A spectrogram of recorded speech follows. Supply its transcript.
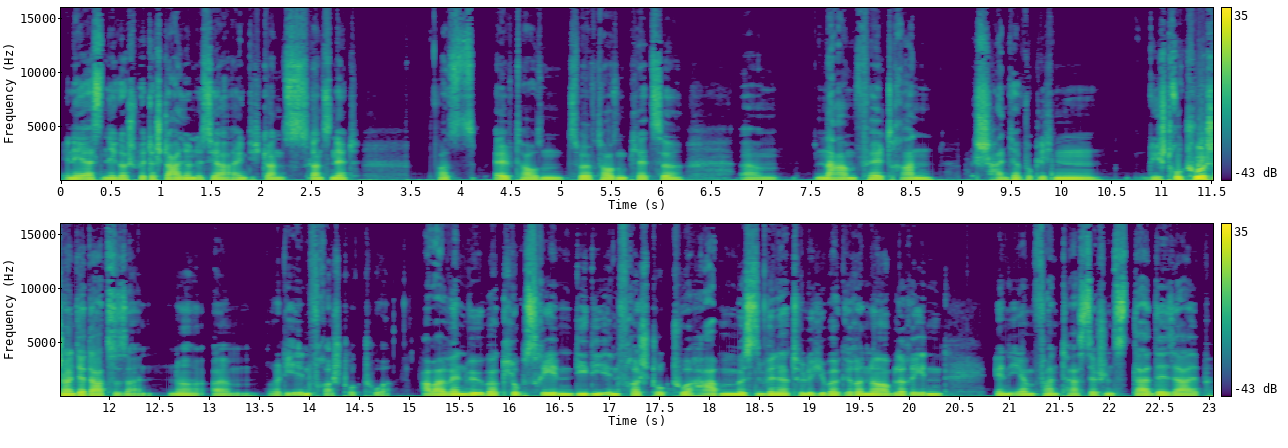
in der ersten Liga spielt. Das Stadion ist ja eigentlich ganz, ganz nett. Fast 11.000, 12.000 Plätze. Ähm, Namen fällt dran. Scheint ja wirklich ein, die Struktur scheint ja da zu sein, ne? Ähm, oder die Infrastruktur. Aber wenn wir über Clubs reden, die die Infrastruktur haben, müssen wir natürlich über Grenoble reden, in ihrem fantastischen Stade des Alpes,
